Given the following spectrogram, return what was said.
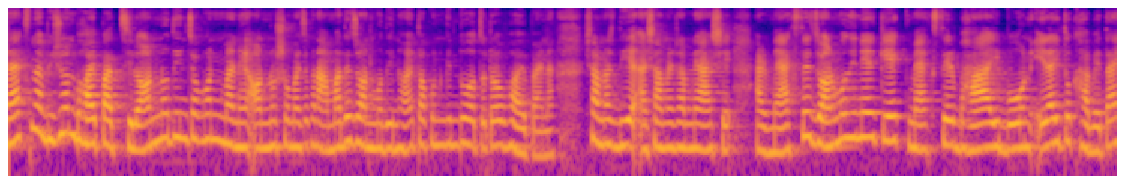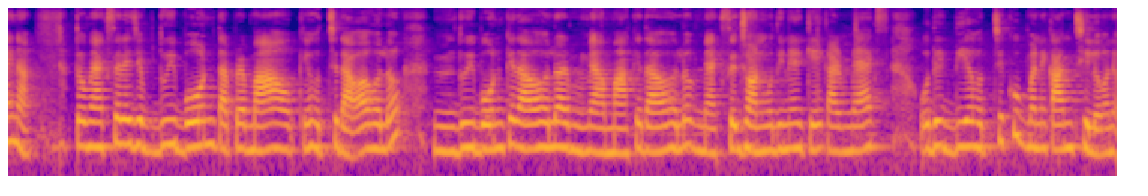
ম্যাক্স না ভীষণ ভয় পাচ্ছিল। অন্য দিন যখন মানে অন্য সময় যখন আমাদের জন্মদিন হয়, তখন কিন্তু অতটাও ভয় পায় না। সামনে দিয়ে, সামনে সামনে আসে। আর ম্যাক্সের জন্মদিনের কেক, ম্যাক্সের ভাই, বোন, এরাই তো খাবে, তাই না? তো ম্যাক্সের এই যে দুই বোন, তারপরে মা ওকে হচ্ছে দেওয়া হলো। দুই বোনকে দেওয়া হলো আর মাকে দেওয়া হলো ম্যাক্সের জন্মদিনের কেক। আর ম্যাক্স ওদের দিয়ে হচ্ছে খুব মানে কাঁদছিল। মানে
